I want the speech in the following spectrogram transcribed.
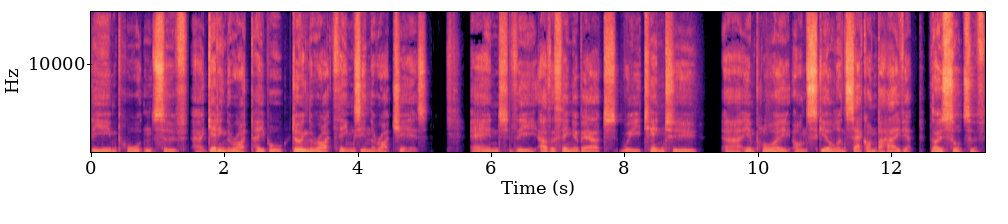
the importance of uh, getting the right people, doing the right things in the right chairs. And the other thing about we tend to uh, employ on skill and sack on behaviour. Those sorts of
